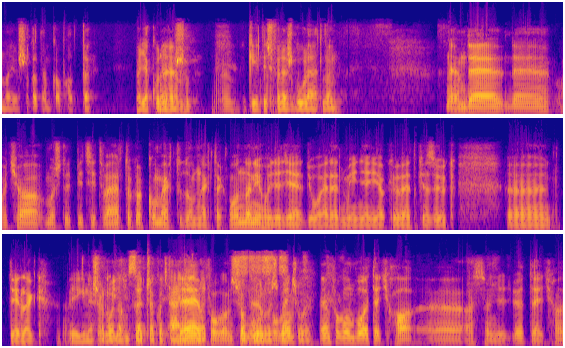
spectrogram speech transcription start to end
nagyon sokat nem kaphattak. Vagy akkor nem, nagyon sok nem. két és feles gólátlan. Nem, de, de hogyha most egy picit vártok, akkor meg tudom nektek mondani, hogy a Gyergyó eredményei a következők tényleg... Ne sorold a 20 csak hogy hány nem fogom, sok nem fogom, meccs volt. Nem fogom, volt egy, ha, azt mondja, hogy 5-1,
